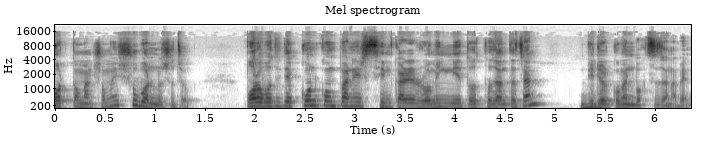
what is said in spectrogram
বর্তমান সময়ে সুবর্ণ সুযোগ। পরবর্তীতে কোন কোম্পানির সিম কার্ডের রোমিং নিয়ে তথ্য জানতে চান, ভিডিওর কমেন্ট বক্সে জানাবেন।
